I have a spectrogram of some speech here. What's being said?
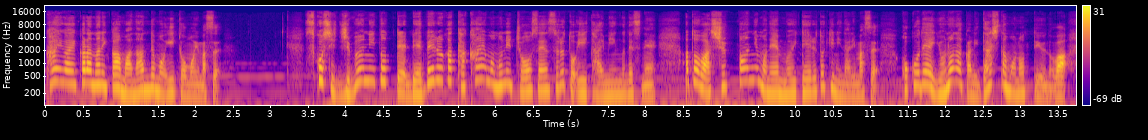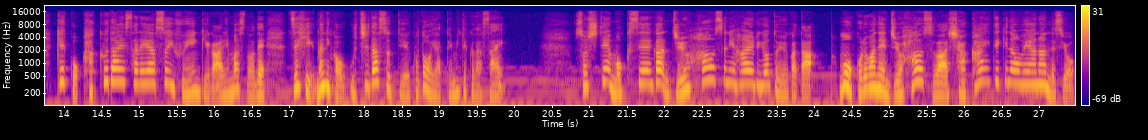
海外から何か学んでもいいと思います。少し自分にとってレベルが高いものに挑戦するといいタイミングですね。あとは出版にもね、向いている時になります。ここで世の中に出したものっていうのは結構拡大されやすい雰囲気がありますので、ぜひ何かを打ち出すっていうことをやってみてください。そして木星が10ハウスに入るよという方。もうこれはね、10ハウスは社会的なお部屋なんですよ。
